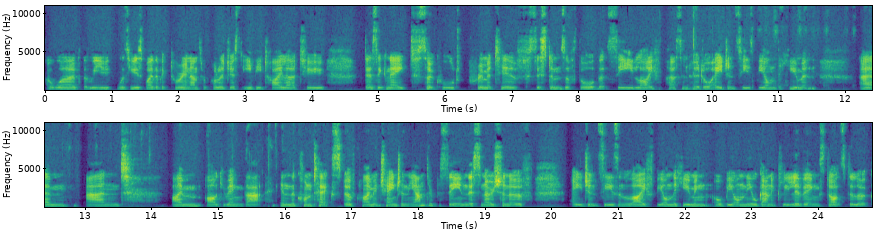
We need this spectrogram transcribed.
a word that we was used by the Victorian anthropologist E.B. Tylor to designate so called primitive systems of thought that see life, personhood, or agencies beyond the human. Um, and I'm arguing that in the context of climate change and the Anthropocene, this notion of agencies and life beyond the human or beyond the organically living starts to look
